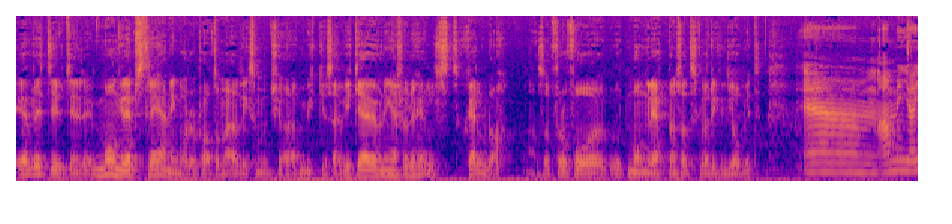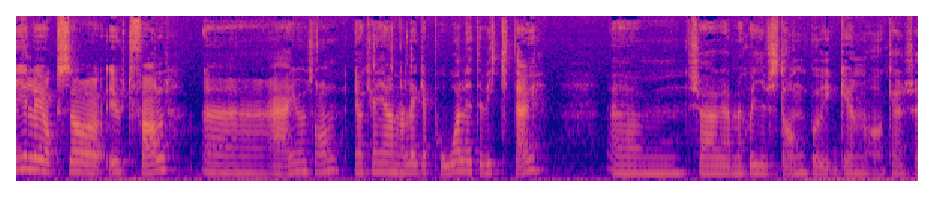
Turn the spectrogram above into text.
övrigt ut? Mångrepsträning var det du pratade om här. Att liksom att köra mycket så här. Vilka övningar kör du helst själv då? Alltså för att få upp mångreppen så att det ska vara riktigt jobbigt. Ehm, ja men jag gillar ju också utfall. Uh, är ju en sån. Jag kan gärna lägga på lite vikter. Um, köra med skivstång på ryggen och kanske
